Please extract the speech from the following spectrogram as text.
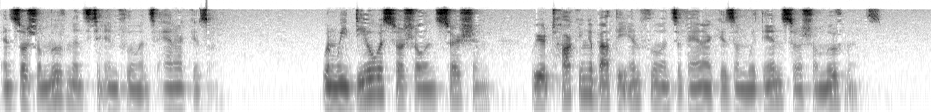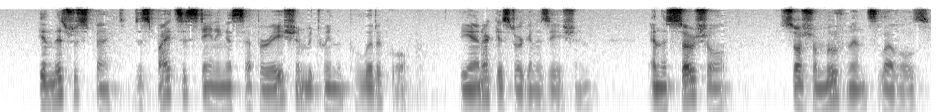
and social movements to influence anarchism. When we deal with social insertion, we are talking about the influence of anarchism within social movements. In this respect, despite sustaining a separation between the political, the anarchist organization, and the social, social movements levels,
